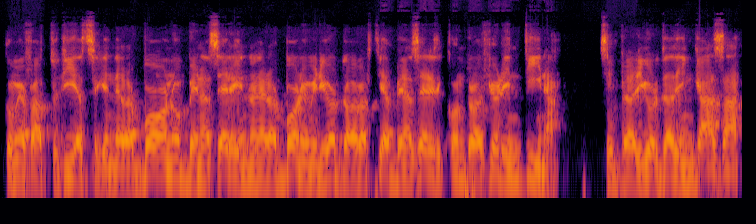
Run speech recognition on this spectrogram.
come ha fatto Diaz che non era buono, Benasere che non era buono, io mi ricordo la partita Benasere contro la Fiorentina, se ve la ricordate in casa,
